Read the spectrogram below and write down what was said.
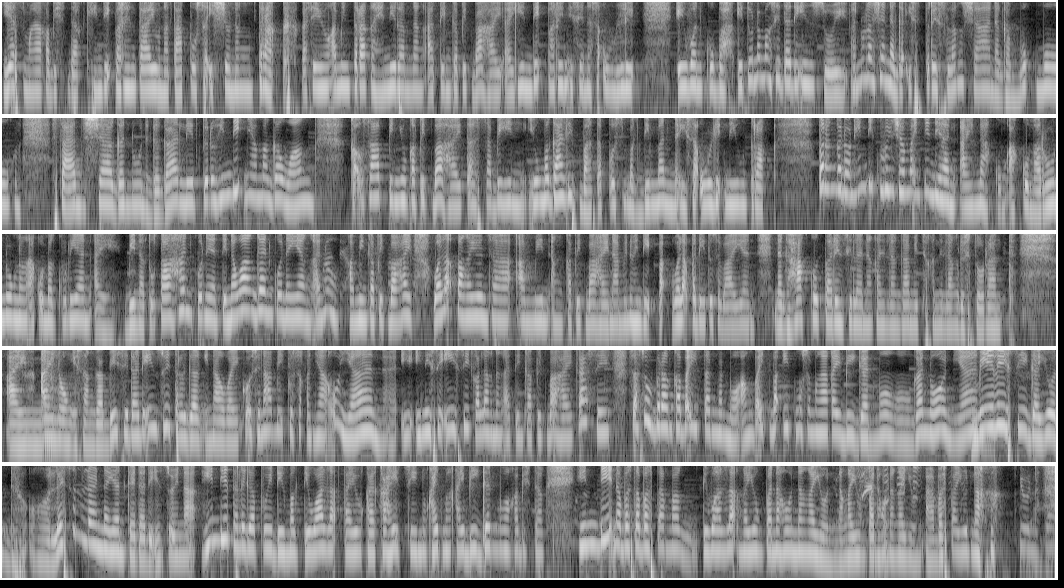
Yes mga kabisdak, hindi pa rin tayo natapos sa isyu ng truck kasi yung aming truck na hiniram ng ating kapitbahay ay hindi pa rin isinasauli. Ewan ko ba, ito namang si Daddy Insoy, ano lang siya, naga-stress lang siya, nagamukmuk, sad siya, gano'n, nagagalit, pero hindi niya magawang kausapin yung kapitbahay tapos sabihin, yung magalit ba, tapos magdemand na isauli na yung truck. Parang gano'n, hindi ko rin siya maintindihan, ay na, kung ako marunong lang ako mag-Korean, ay binatutahan ko na yan, tinawagan ko na yung ano, aming kapitbahay. Wala pa ngayon sa amin ang kapitbahay namin, no, hindi pa, wala pa dito sa bayan. Naghakot pa rin sila ng kanilang gamit sa kanilang restaurant. Ay, ay noong isang gabi, si Daddy Insoy talagang inaway ko. Sinabi ko sa kanya, oh yan, i- inisi-isi ka lang ng ating kapitbahay kasi sa sobrang kabaitan man mo, ang bait-bait mo sa mga kaibigan mo. Oh, ganon, yan. Miri si Gayod. Oh, lesson learned na yan kay Daddy Insoy na hindi talaga pwedeng magtiwala tayo ka- kahit sino, kahit mga kaibigan mo mga kabistak. Hindi na basta-basta magtiwala ngayong panahon na ngayon, na ngayong panahon na ngayon. Ah, basta yun na. Yun ka.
